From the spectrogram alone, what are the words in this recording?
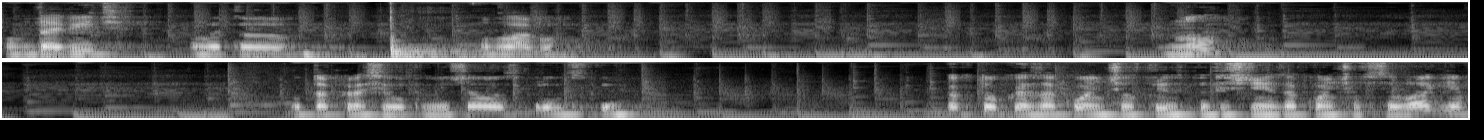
вдавить в эту влагу. Ну, вот так красиво получалось, в принципе. Как только я закончил, в принципе, точнее закончил все лаги,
